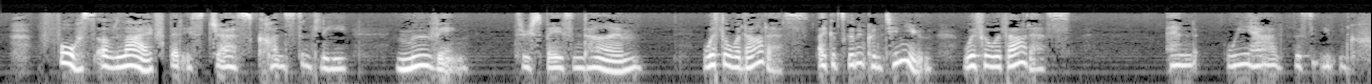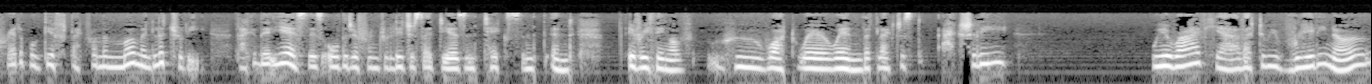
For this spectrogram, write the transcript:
force of life that is just constantly moving through space and time with or without us. Like it's going to continue with or without us. And we have this incredible gift, like from the moment, literally, like yes, there's all the different religious ideas and texts and and everything of who, what, where, when, but like just actually, we arrive here. Like, do we really know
